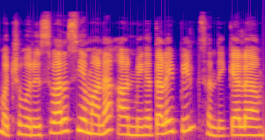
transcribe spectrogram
மற்றும் ஒரு சுவாரஸ்யமான ஆன்மீக தலைப்பில் சந்திக்கலாம்.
